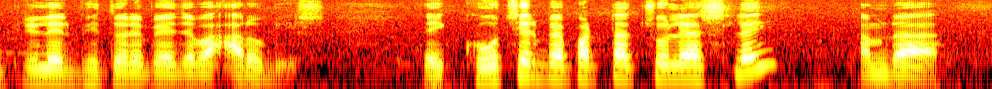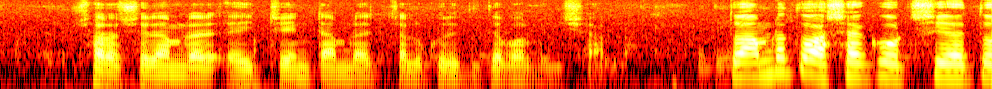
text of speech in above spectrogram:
এপ্রিলের ভিতরে পেয়ে যাব আরও বিশ। এই কোচের ব্যাপারটা চলে আসলেই আমরা সরাসরি আমরা এই ট্রেনটা আমরা চালু করে দিতে পারব ইনশাআল্লাহ। তো আমরা তো আশা করছি হয়তো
